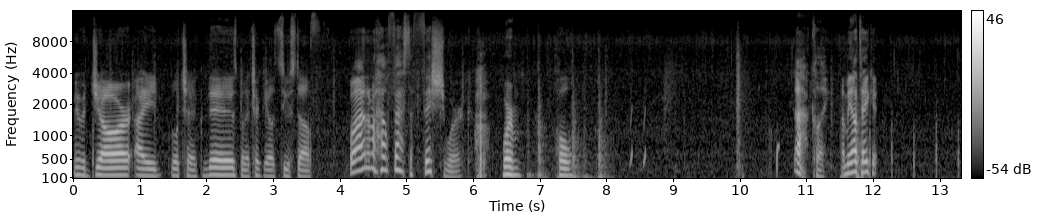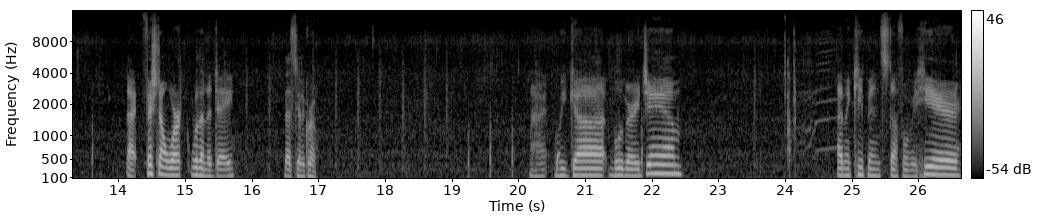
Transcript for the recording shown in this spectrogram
We have a jar. I will check this, but I checked the other two stuff. Well, I don't know how fast the fish work. Worm. Hole. Ah, clay. I mean, I'll take it. Alright, fish don't work within a day. That's gonna grow. Alright, we got blueberry jam. I've been keeping stuff over here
